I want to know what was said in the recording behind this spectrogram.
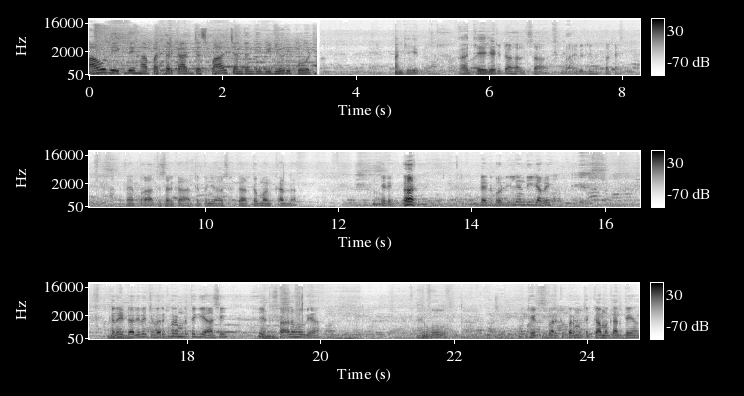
ਆਓ ਵੇਖਦੇ ਹਾਂ ਪੱਤਰਕਾਰ ਜਸਪਾਲ ਚੰਦਨ ਦੀ ਵੀਡੀਓ ਰਿਪੋਰਟ। ਹਾਂਜੀ। ਅੱਜ ਇਹ ਜਿਹੜੀ ਕਾ ਖਾਲਸਾ ਵਾਹਿਗੁਰੂ ਜੀ ਕੀ ਫਤਿਹ। ਮੈਂ ਭਾਰਤ ਸਰਕਾਰ ਤੇ ਪੰਜਾਬ ਸਰਕਾਰ ਤੋਂ ਮੰਗ ਕਰਦਾ ਮੇਰੇ ਡੈਡ ਬੋਡੀ ਲੈਂਦੀ ਜਾਵੇ। ਕੈਨੇਡਾ ਦੇ ਵਿੱਚ ਵਰਕ ਪਰਮਿਟ ਤੇ ਗਿਆ ਸੀ ਇੱਕ ਸਾਲ ਹੋ ਗਿਆ। ਤੇ ਉਹ ਉੱਥੇ ਵਰਕ ਪਰਮਿਟ ਤੇ ਕੰਮ ਕਰਦੇ ਆ।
